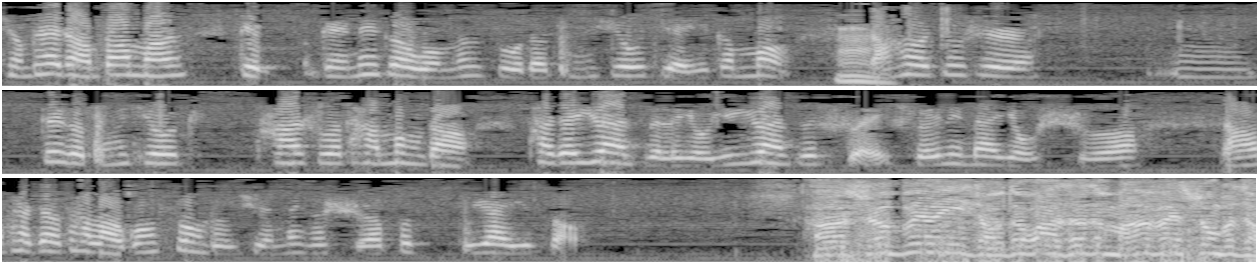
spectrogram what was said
请台长帮忙给给那个我们组的同修解一个梦，嗯然后就是嗯，这个同修他说他梦到他在院子里有一院子水，水里面有蛇，然后他叫她老公送出去，那个蛇不不愿意走，啊，蛇不愿意走的话，他的麻烦送不走。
